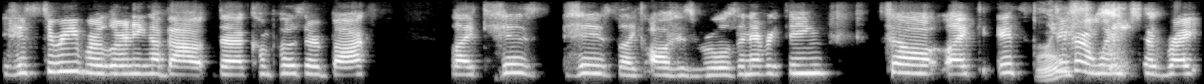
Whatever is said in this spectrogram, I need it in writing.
history. We're learning about the composer Bach, like his, his, like all his rules and everything. So, like, it's Rules? different ways to write.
